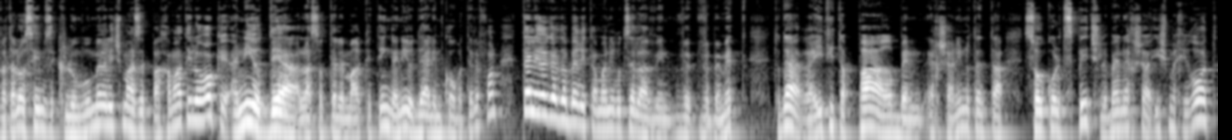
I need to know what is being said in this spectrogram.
ואתה לא עושה עם זה כלום, והוא אומר לי, תשמע, זה פח. אמרתי לו, אוקיי, אני יודע לעשות טלמרקטינג, אני יודע למכור בטלפון, תן לי רגע לדבר איתם, אני רוצה להבין. ובאמת, אתה יודע, ראיתי את הפער בין איך שאני נותן את ה-so called speech לבין איך שהאיש מכירות.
